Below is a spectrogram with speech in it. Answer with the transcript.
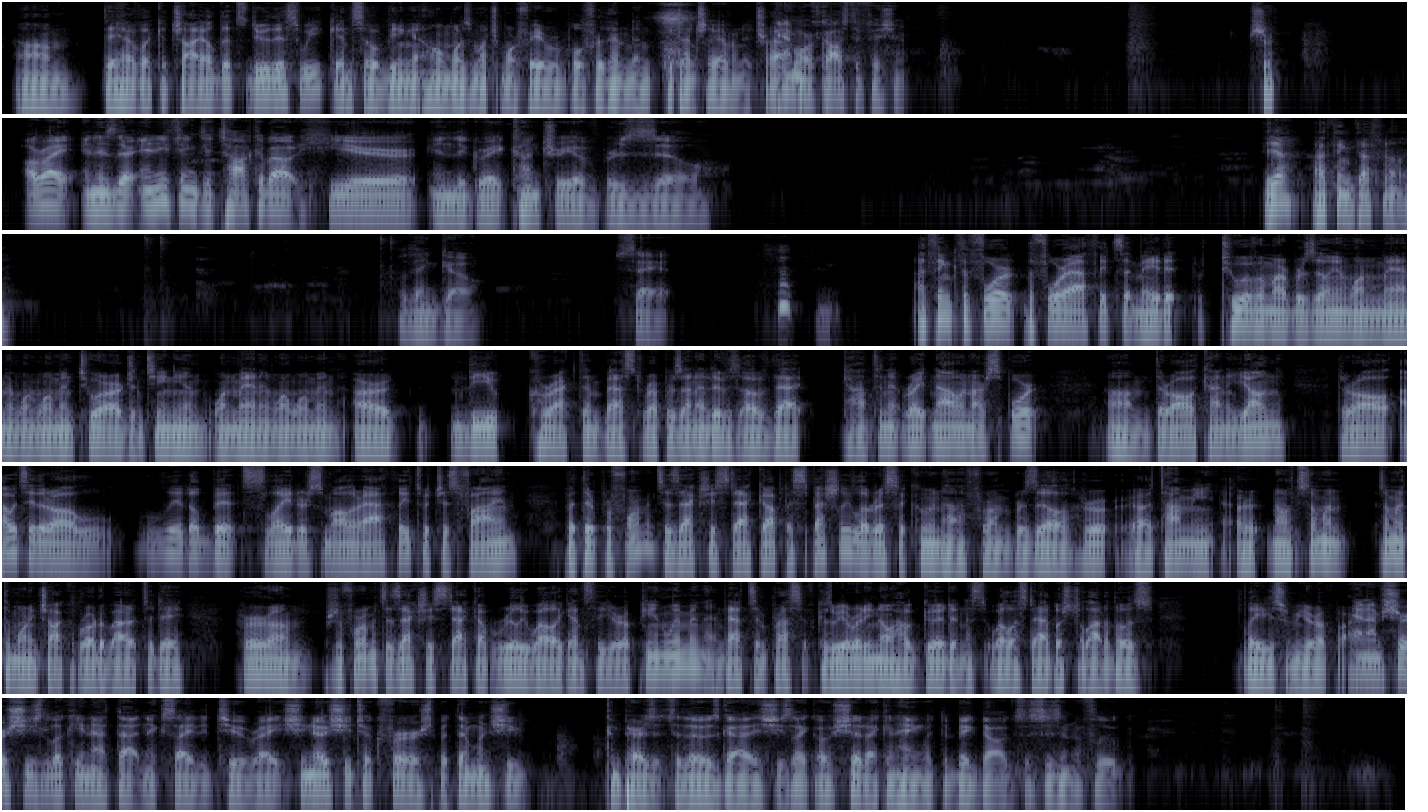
um, they have like a child that's due this week, and so being at home was much more favorable for them than potentially having to travel and more cost efficient. Sure. All right. And is there anything to talk about here in the great country of Brazil? Yeah, I think definitely. Well, then go. Say it. I think the four the four athletes that made it, two of them are Brazilian, one man and one woman. Two are Argentinian, one man and one woman, are the correct and best representatives of that continent right now in our sport. Um, they're all kind of young. They're all, I would say, they're all a little bit slighter, smaller athletes, which is fine but their performances actually stack up, especially Larissa Cunha from Brazil. Her, uh, Tommy, or no, someone, someone at the Morning Chalk wrote about it today. Her, um, performances actually stack up really well against the European women. And that's impressive because we already know how good and well established a lot of those ladies from Europe are. And I'm sure she's looking at that and excited too, right? She knows she took first, but then when she compares it to those guys, she's like, oh shit, I can hang with the big dogs. This isn't a fluke.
